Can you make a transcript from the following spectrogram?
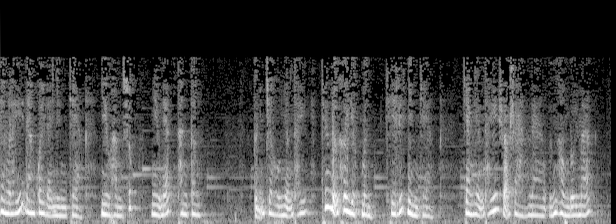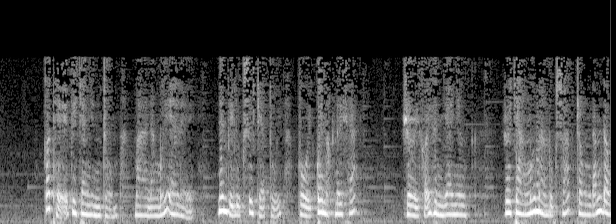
đen lấy đang quay lại nhìn chàng, nhiều hàm xúc, nhiều nét thanh tân. Vĩnh Châu nhận thấy thiếu nữ hơi giật mình khi liếc nhìn chàng. Chàng nhận thấy rõ ràng nàng ửng hồng đôi má. Có thể vì chàng nhìn trộm mà nàng mới e lệ, nên vị luật sư trẻ tuổi vội quay mặt nơi khác, rời khỏi hình gia nhân. Rồi chàng mới màng lục soát trong đám đông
